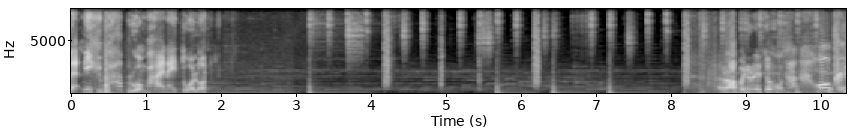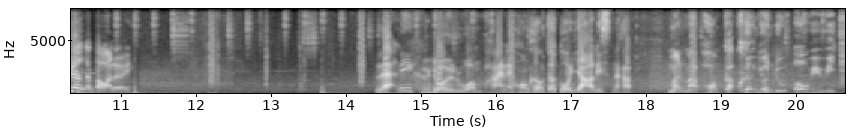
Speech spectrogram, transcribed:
และนี่คือภาพรวมภายในตัวรถเราไปดูในส่วนของทางห้องเครื่องกันต่อเลย และนี่คือโดยรวมภายในห้องเครื่องของเจ้าตัว Yaris นะครับ มันมาพร้อมกับเครื่องยนต์ Dual VVT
